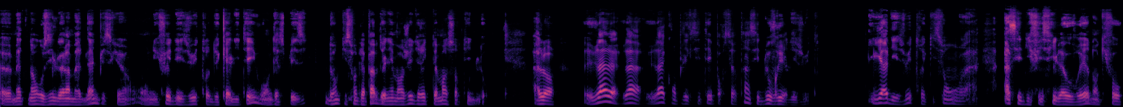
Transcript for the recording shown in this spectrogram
euh, maintenant aux îles de la Madeleine, puisqu'on y fait des huîtres de qualité ou en Gaspésie. Donc, ils sont capables de les manger directement sortis de l'eau. Alors, là, la complexité pour certains, c'est d'ouvrir les huîtres il y a des huîtres qui sont assez difficiles à ouvrir, donc il faut,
